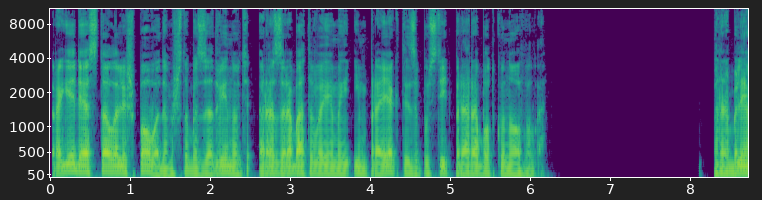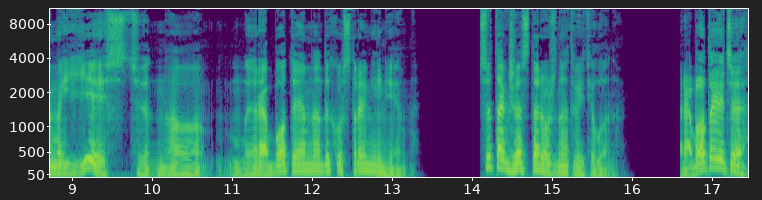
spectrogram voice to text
Трагедия стала лишь поводом, чтобы задвинуть разрабатываемый им проект и запустить проработку нового. Проблемы есть, но мы работаем над их устранением. Все так же осторожно ответил он. Работаете?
